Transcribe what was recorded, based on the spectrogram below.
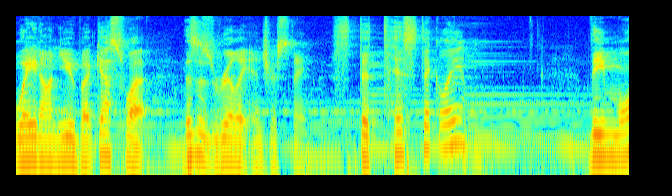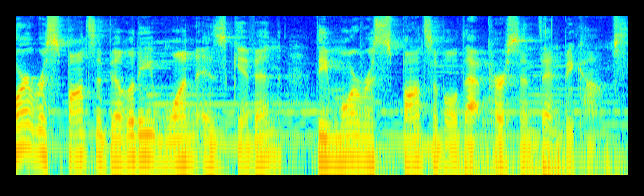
weight on you. But guess what? This is really interesting. Statistically, the more responsibility one is given, the more responsible that person then becomes.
